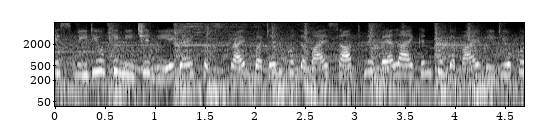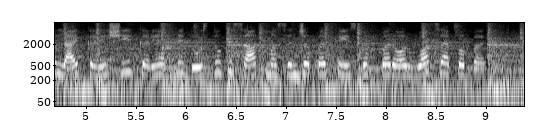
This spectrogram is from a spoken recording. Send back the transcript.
इस वीडियो के नीचे दिए गए सब्सक्राइब बटन को दबाएँ। साथ में बेल आइकन को दबाएँ। वीडियो को लाइक करें शेयर करें अपने दोस्तों के साथ मैसेंजर पर फेसबुक पर और व्हाट्सएप पर।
